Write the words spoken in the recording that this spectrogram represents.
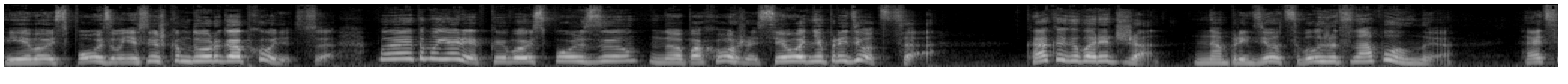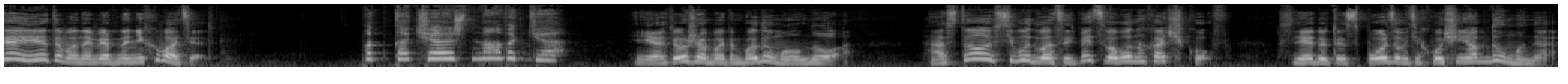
Его использование слишком дорого обходится, поэтому я редко его использую, но, похоже, сегодня придется». Как и говорит Жан, нам придется выложиться на полную. Хотя и этого, наверное, не хватит. Подкачаешь навыки? Я тоже об этом подумал, но... Осталось всего 25 свободных очков. Следует использовать их очень обдуманно.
